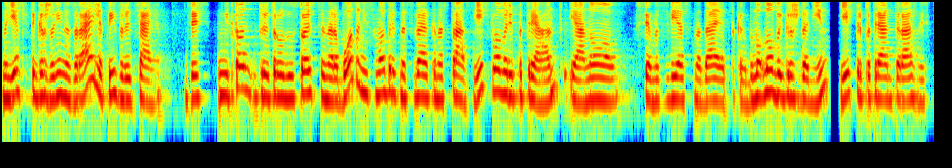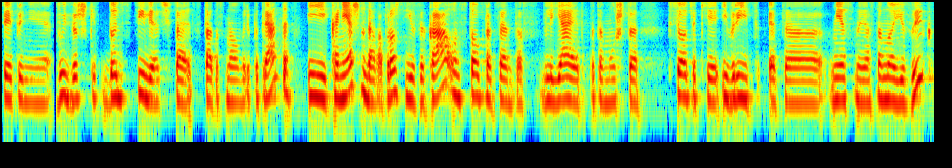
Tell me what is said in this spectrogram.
Но если ты гражданин Израиля, ты израильтянин. Здесь никто при трудоустройстве на работу не смотрит на себя как иностранец. Есть слово «репатриант», и оно всем известно, да, это как бы новый гражданин. Есть репатрианты разной степени выдержки. До 10 лет считается статус нового репатрианта. И, конечно, да, вопрос языка, он сто процентов влияет, потому что все-таки иврит — это местный основной язык,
